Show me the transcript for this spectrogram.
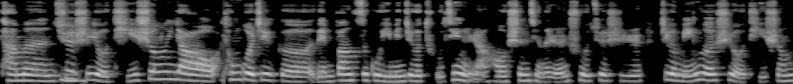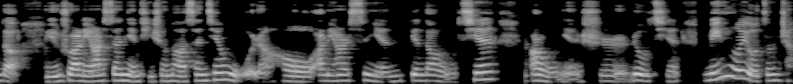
他们确实有提升，要通过这个联邦自雇移民这个途径，然后申请的人数确实这个名额是有提升的。比如说二零二三年提升到三千五，然后二零二四年变到五千，二五年是六千，名额有增长，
